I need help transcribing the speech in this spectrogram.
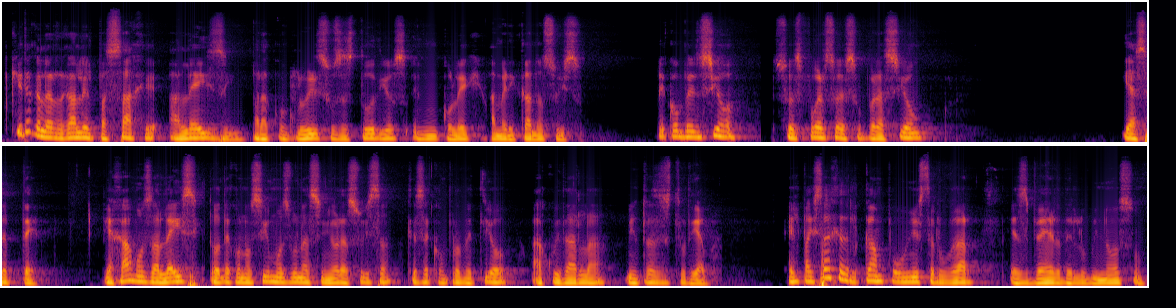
Quiere que le regale el pasaje a Leipzig para concluir sus estudios en un colegio americano suizo. Me convenció su esfuerzo de superación y acepté. Viajamos a Leipzig, donde conocimos una señora suiza que se comprometió a cuidarla mientras estudiaba. El paisaje del campo en este lugar es verde, luminoso,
